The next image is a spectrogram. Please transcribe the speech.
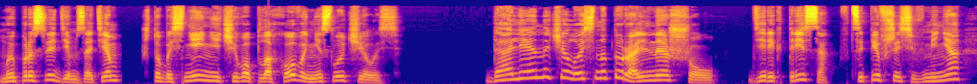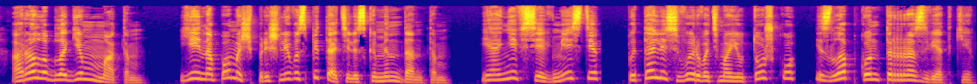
«Мы проследим за тем, чтобы с ней ничего плохого не случилось». Далее началось натуральное шоу. Директриса, вцепившись в меня, орала благим матом. Ей на помощь пришли воспитатели с комендантом. И они все вместе пытались вырвать мою тушку из лап контрразведки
